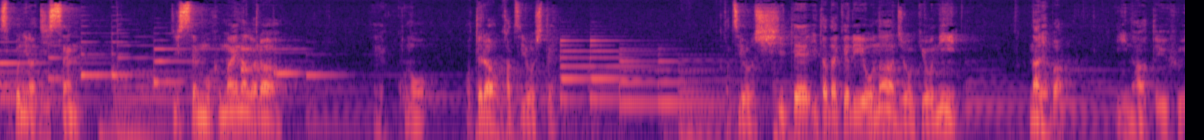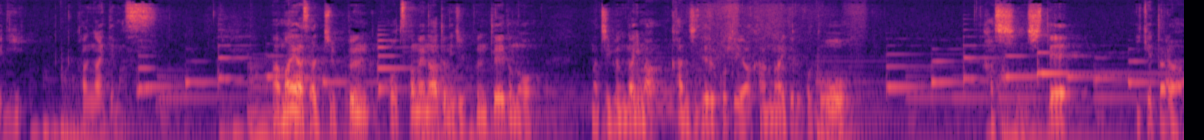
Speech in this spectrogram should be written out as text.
そこには実践実践も踏まえながらこのお寺を活用して活用していただけるような状況になればいいなというふうに考えてます、まあ、毎朝10分お勤めの後に10分程度の、まあ、自分が今感じてることや考えてることを発信していけたら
